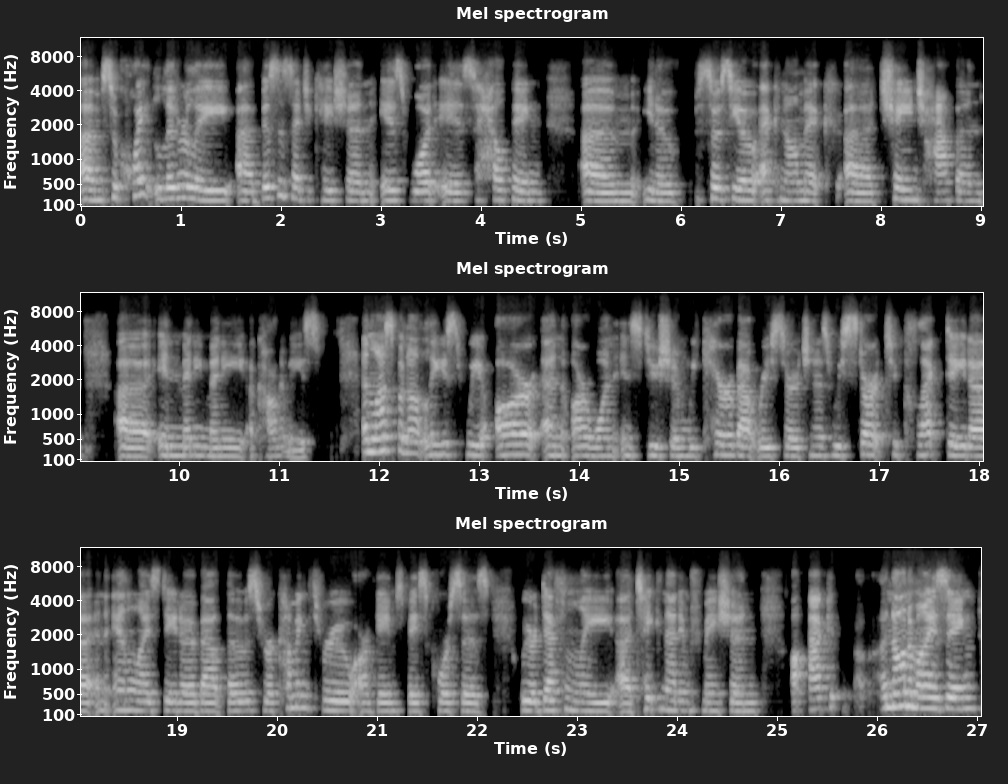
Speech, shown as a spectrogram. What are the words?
Um, so quite literally, uh, business education is what is helping, um, you know, socioeconomic uh, change happen uh, in many, many economies. And last but not least, we are an R1 institution. We care about research. And as we start to collect data and analyze data about those who are coming through our games-based courses, we are definitely uh, taking that information, uh, anonymizing,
